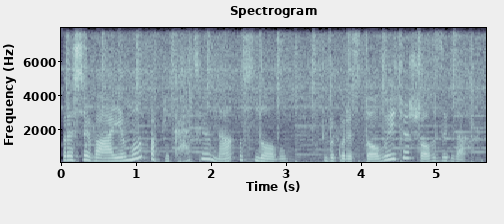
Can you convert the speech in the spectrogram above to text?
Пришиваємо аплікацію на основу, використовуючи шов зигзаг.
